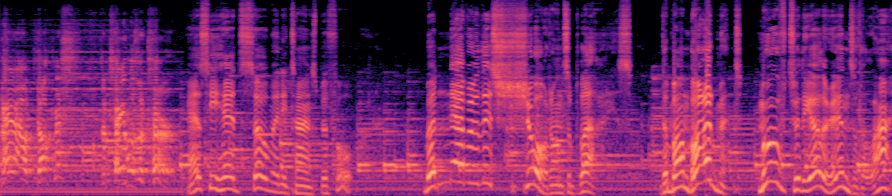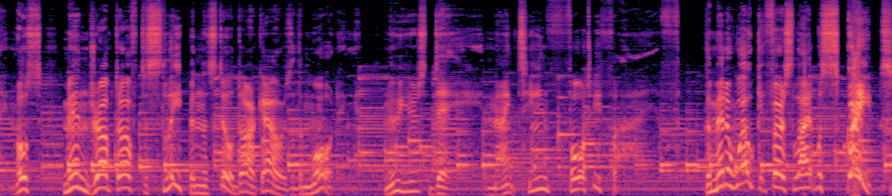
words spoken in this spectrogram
Now, darkness, the tables are turned. as he had so many times before. But never this short on supplies. The bombardment moved to the other ends of the line. Most men dropped off to sleep in the still dark hours of the morning. New Year's Day, 1945. The men awoke at first light with screams.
